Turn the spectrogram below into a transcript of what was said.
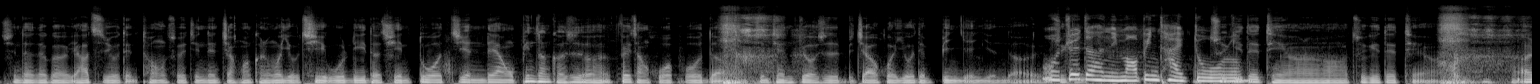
现在这个牙齿有点痛，所以今天讲话可能会有气无力的，请多见谅。我平常可是非常活泼的，今天就是比较会有点病恹恹的。我觉得你毛病太多了。最近在听啊，最近在听啊，啊，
